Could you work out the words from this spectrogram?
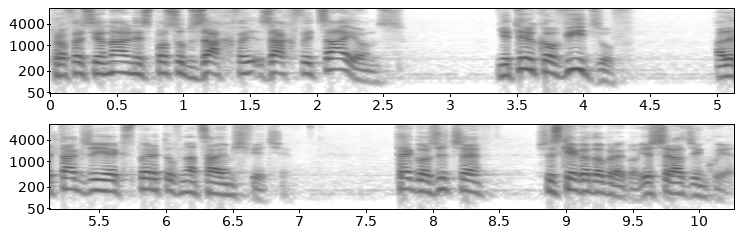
profesjonalny sposób, zachwy- zachwycając nie tylko widzów, ale także i ekspertów na całym świecie. Tego życzę. Wszystkiego dobrego. Jeszcze raz dziękuję.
